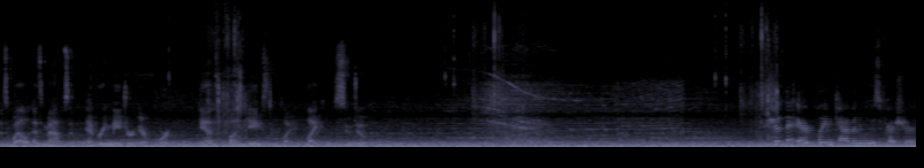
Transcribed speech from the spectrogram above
as well as maps of every major airport and fun games to play, like Sudoku. Should the airplane cabin lose pressure,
